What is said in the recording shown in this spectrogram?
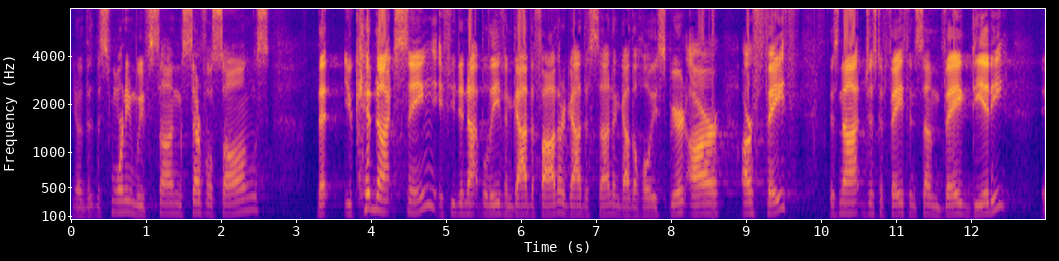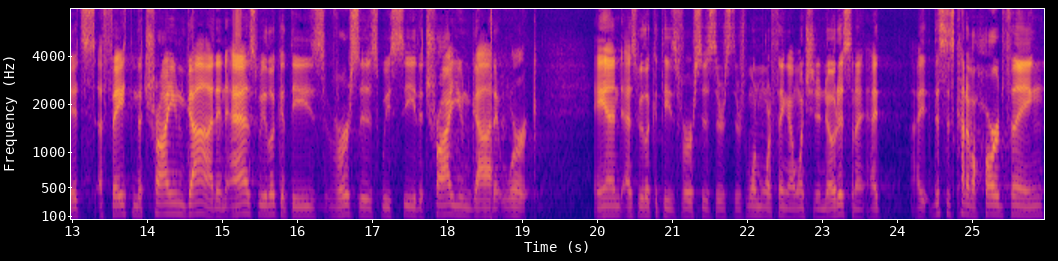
You know, this morning we've sung several songs that you could not sing if you did not believe in God the Father, God the Son, and God the Holy Spirit. Our, our faith is not just a faith in some vague deity, it's a faith in the triune God. And as we look at these verses, we see the triune God at work. And as we look at these verses, there's, there's one more thing I want you to notice, and I, I, I, this is kind of a hard thing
